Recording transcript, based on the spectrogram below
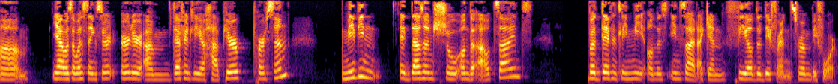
Um, yeah, as I was saying earlier, I'm definitely a happier person. Maybe it doesn't show on the outside, but definitely me on the inside, I can feel the difference from before.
